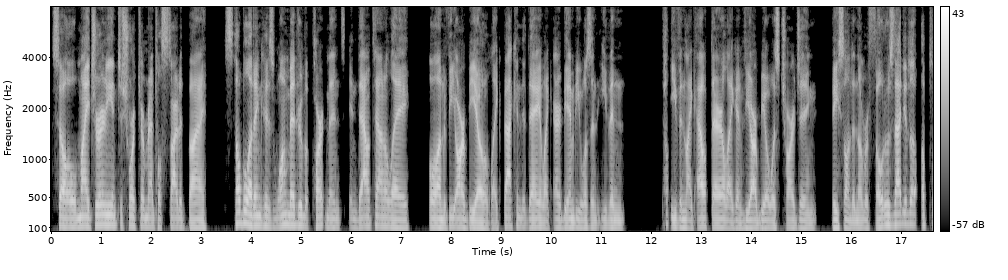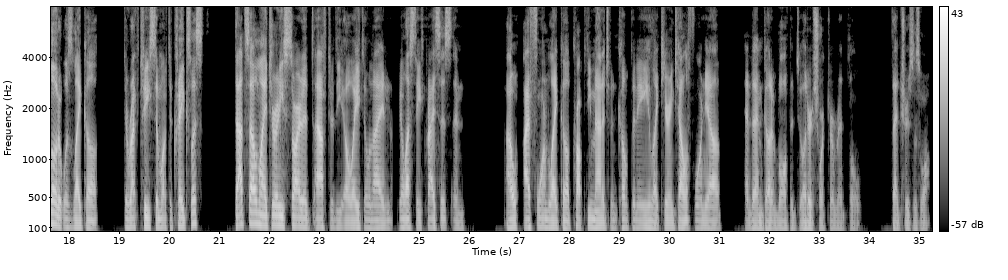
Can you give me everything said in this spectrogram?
So my journey into short term rental started by subletting his one bedroom apartment in downtown LA on VRBO. Like back in the day, like Airbnb wasn't even even like out there. Like and VRBO was charging based on the number of photos that you upload. It was like uh, a directory similar to Craigslist. That's how my journey started after the 08, 09 real estate crisis. And I, I formed like a property management company, like here in California, and then got involved into other short term rental ventures as well.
